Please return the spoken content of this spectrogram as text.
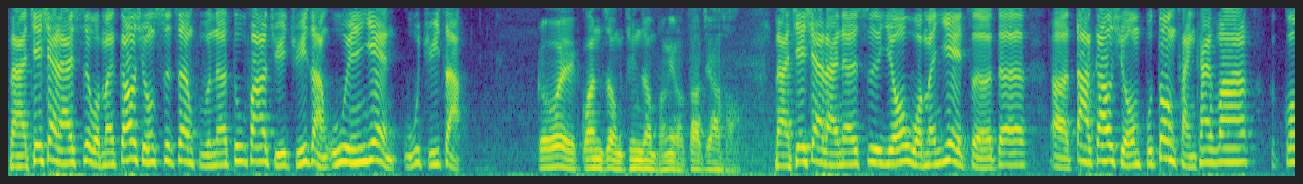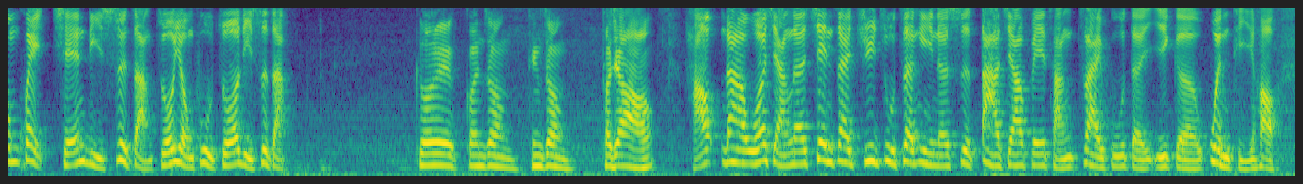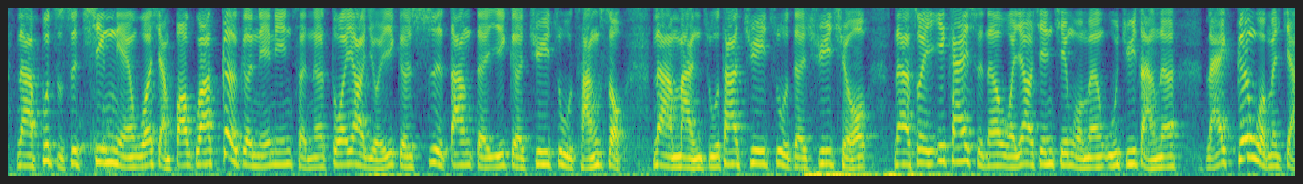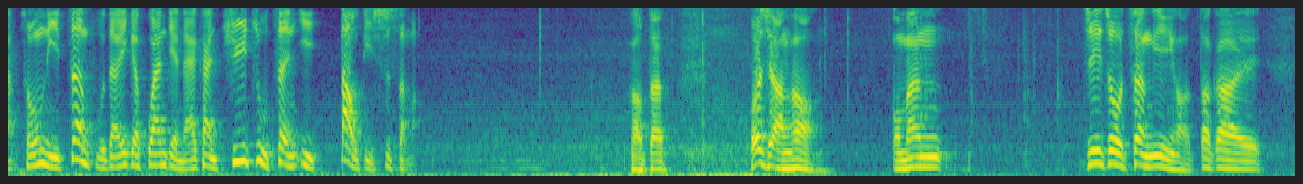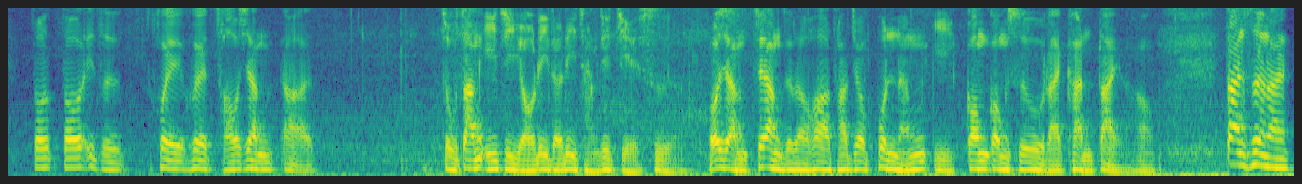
那接下来是我们高雄市政府呢都发局局长吴云燕吴局长。各位观众、听众朋友，大家好。那接下来呢是由我们业者的呃大高雄不动产开发工会前理事长左永富左理事长。各位观众、听众，大家好。好，那我想呢，现在居住正义呢是大家非常在乎的一个问题哈。那不只是青年，我想包括各个年龄层呢，都要有一个适当的一个居住场所，那满足他居住的需求。那所以一开始呢，我要先请我们吴局长呢来跟我们讲，从你政府的一个观点来看，居住正义到底是什么？好的，我想哈，我们。居住正义哈，大概都都一直会会朝向啊主张以己有利的立场去解释。我想这样子的话，他就不能以公共事务来看待了哈。但是呢，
